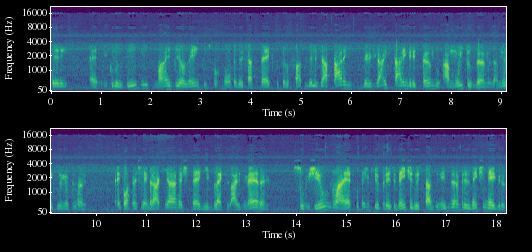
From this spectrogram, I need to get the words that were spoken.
serem é, inclusive mais violentos por conta desse aspecto, pelo fato deles já, deles já estarem gritando há muitos anos, há muitos e muitos anos. É importante lembrar que a hashtag Black Lives Matter surgiu numa época em que o presidente dos Estados Unidos era um presidente negro,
